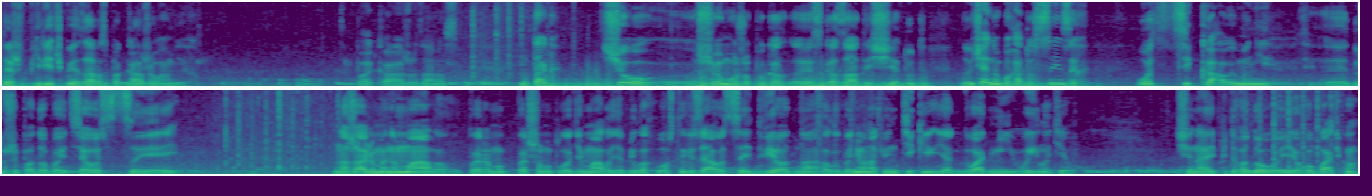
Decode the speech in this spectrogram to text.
теж в пірічку, я зараз покажу вам їх. Покажу зараз. Ну так, що, що можу пока- е, сказати ще? Тут, звичайно, багато сизих. Ось цікавий мені е, дуже подобається ось цей. На жаль, у мене мало, в першому, плоді мало я білохвостих взяв, ось цей дві одна голубеньонок, він тільки як два дні вилетів. Ще навіть підгодовує його батько.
